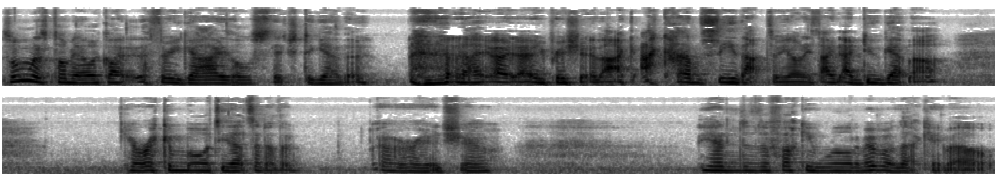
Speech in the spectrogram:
someone once told me I look like the three guys all stitched together I, I, I, appreciate that. I, I, can see that, to be honest. I, I do get that. Rick and Morty, that's another overrated show. The End of the Fucking World. I remember when that came out.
